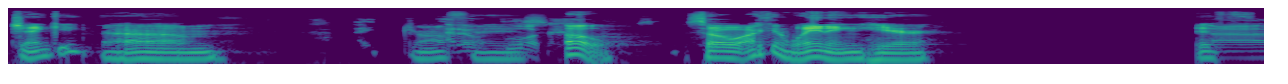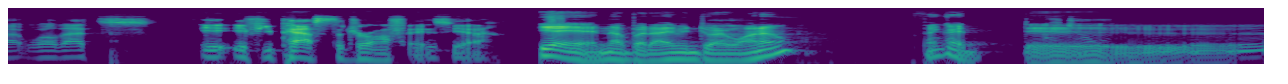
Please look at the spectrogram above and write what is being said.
janky? Um, draw I look. Oh, so I can waning here. If Uh, well, that's if you pass the draw phase. Yeah. Yeah, yeah, no, but I mean, do I want to? I think I do.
